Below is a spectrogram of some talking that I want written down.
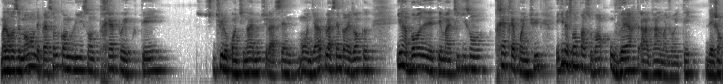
Malheureusement, des personnes comme lui sont très peu écoutées sur le continent et même sur la scène mondiale pour la simple raison que il aborde des thématiques qui sont très très pointues et qui ne sont pas souvent ouvertes à la grande majorité des gens.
